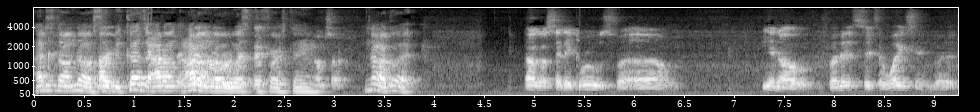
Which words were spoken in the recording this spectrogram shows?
I just don't know. So because I don't I don't know what's the first thing. I'm sorry. No, go ahead. I was gonna say they rules for um, you know, for this situation, but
